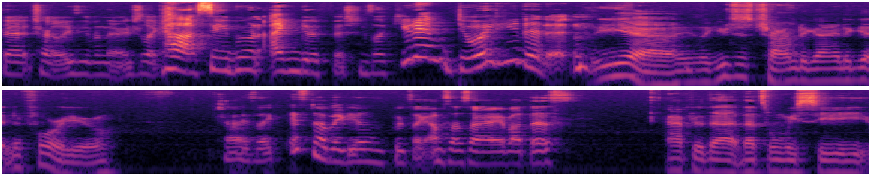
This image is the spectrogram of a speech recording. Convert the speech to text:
that Charlie's even there. She's like, "Ha, see, Boone, I can get a fish." And he's like, "You didn't do it. He did it." Yeah, he's like you just charmed a guy into getting it for you. Charlie's like, "It's no big deal." Boone's like, "I'm so sorry about this." After that, that's when we see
